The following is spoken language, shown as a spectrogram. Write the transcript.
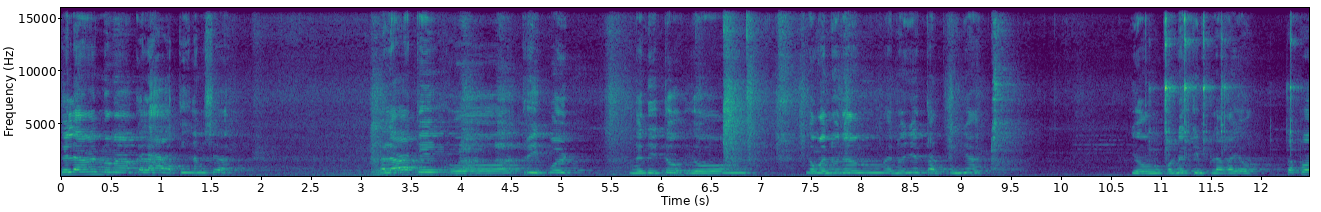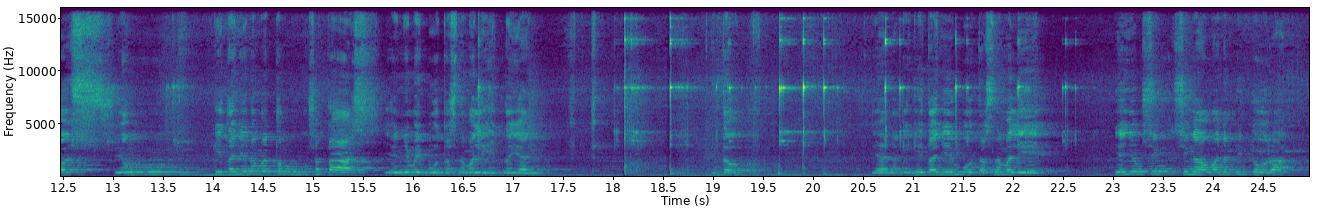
Kailangan mga kalahati lang siya. Kalahati o three-fourth. Hanggang dito, yung, yung ano ng, ano niya, tangke niya. Yung pag nagtimpla kayo. Tapos, yung, kita nyo naman tong sa taas, yan yung may butas na maliit na yan. Ito. Yan, nakikita nyo yung butas na maliit. Yan yung sing singawan ng pintura.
